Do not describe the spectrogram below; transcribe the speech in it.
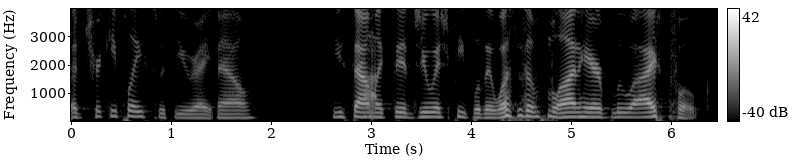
a tricky place with you right now. You sound uh, like the Jewish people that want the blonde hair, blue eyed folks.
